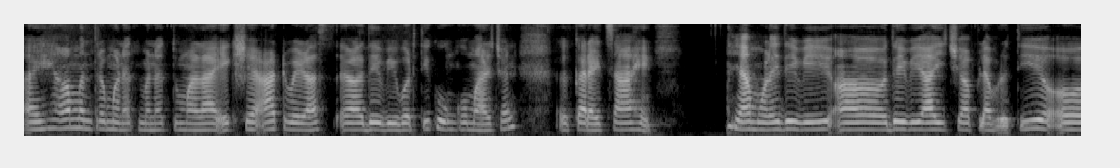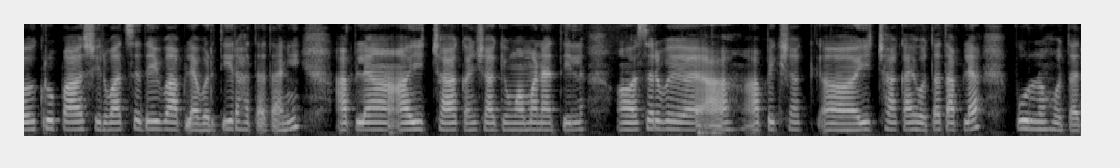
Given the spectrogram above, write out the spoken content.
हा मंत्र म्हणत म्हणत तुम्हाला एकशे आठ वेळा देवीवरती कुंकुमार्चन करायचं आहे. यामुळे देवी देवी आईची आपल्यावरती कृपा आशीर्वाद सदैव आपल्यावरती राहतात आणि आपल्या इच्छा आकांक्षा किंवा मनातील सर्व अपेक्षा इच्छा काय होतात आपल्या पूर्ण होतात.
